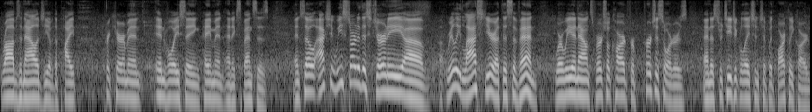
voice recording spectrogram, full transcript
Rob's analogy of the pipe, procurement, invoicing, payment, and expenses. And so actually we started this journey uh, really last year at this event where we announced virtual card for purchase orders and a strategic relationship with Barclaycard.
